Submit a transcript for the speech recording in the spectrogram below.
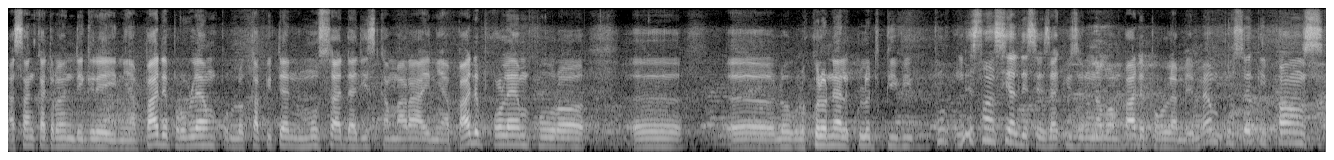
à 180 degrés, il n'y a pas de problème. Pour le capitaine Moussa Dadis Kamara, il n'y a pas de problème. Pour euh, euh, le, colonel Claude Pivi. Pour l'essentiel de ces accusés, nous n'avons pas de problème. Et même pour ceux qui pensent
